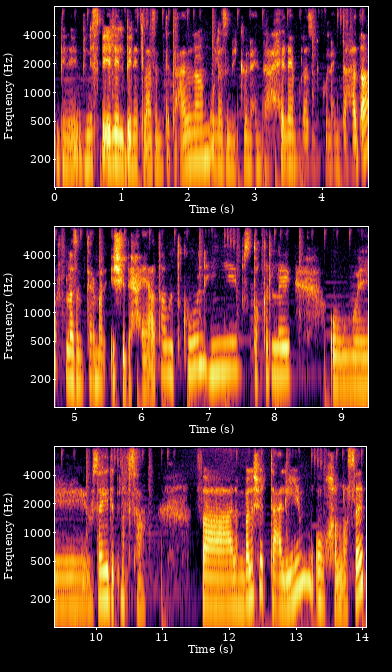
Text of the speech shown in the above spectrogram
بالنسبة إلي البنت لازم تتعلم ولازم يكون عندها حلم ولازم يكون عندها هدف ولازم تعمل إشي بحياتها وتكون هي مستقلة وسيدة نفسها. فلما بلشت تعليم وخلصت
